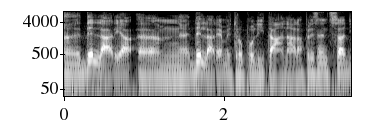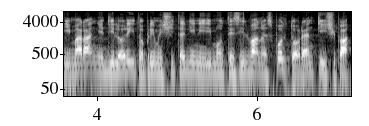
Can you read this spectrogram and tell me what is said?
eh, dell'area ehm, dell metropolitana. La presenza di Maragni e di Lorito, primi cittadini di Montesilvano e Spoltore, anticipa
